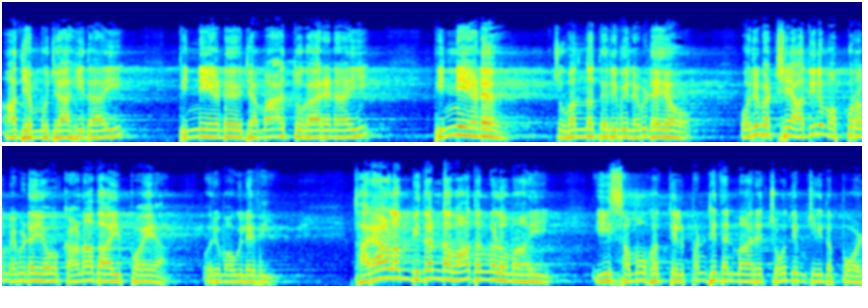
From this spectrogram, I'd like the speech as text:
ആദ്യം മുജാഹിദായി പിന്നീട് ജമാഅത്തുകാരനായി പിന്നീട് ചുവന്ന തെരുവിൽ എവിടെയോ ഒരുപക്ഷെ അതിനുമപ്പുറം എവിടെയോ കാണാതായിപ്പോയ ഒരു മൗലവി. ധാരാളം വിദണ്ഡവാദങ്ങളുമായി ഈ സമൂഹത്തിൽ പണ്ഡിതന്മാരെ ചോദ്യം ചെയ്തപ്പോൾ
